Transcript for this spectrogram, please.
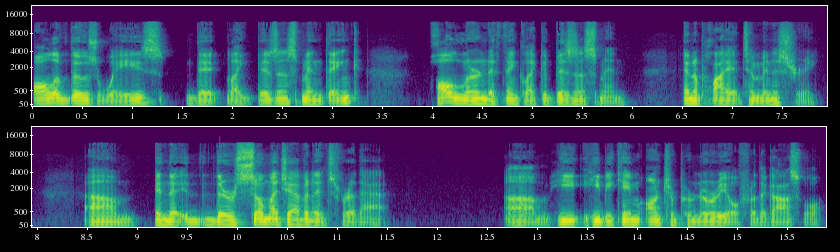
all of those ways that like businessmen think, Paul learned to think like a businessman and apply it to ministry. Um, and the, there's so much evidence for that. Um, he he became entrepreneurial for the gospel.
